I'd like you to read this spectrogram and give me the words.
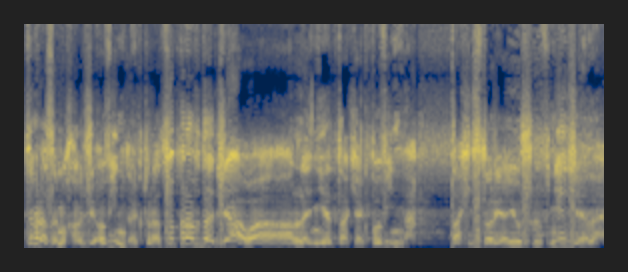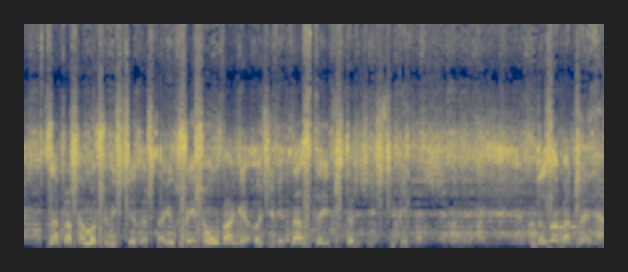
Tym razem chodzi o windę, która co prawda działa, ale nie tak jak powinna. Ta historia już w niedzielę. Zapraszam oczywiście też na jutrzejszą uwagę o 19.45. Do zobaczenia.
